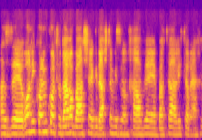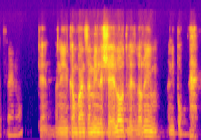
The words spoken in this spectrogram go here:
אז אה, רוני, קודם כל, תודה רבה שהקדשת מזמנך ובאת להתארח אצלנו. כן, אני כמובן זמין לשאלות ודברים, אני פה.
